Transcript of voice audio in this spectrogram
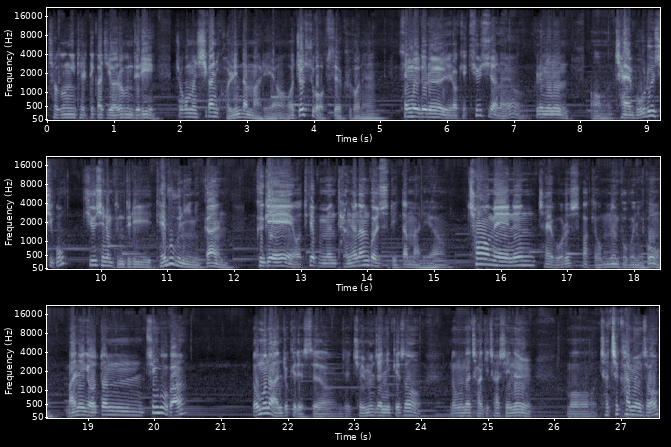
적응이 될 때까지 여러분들이 조금은 시간이 걸린단 말이에요. 어쩔 수가 없어요 그거는. 생물들을 이렇게 키우시잖아요. 그러면은 어, 잘 모르시고 키우시는 분들이 대부분이니까 그게 어떻게 보면 당연한 걸 수도 있단 말이에요 처음에는 잘 모를 수밖에 없는 부분이고 만약에 어떤 친구가 너무나 안 좋게 됐어요. 이제 질문자님께서 너무나 자기 자신을 뭐 자책하면서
